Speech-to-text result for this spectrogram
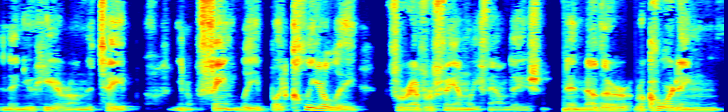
And then you hear on the tape, you know, faintly but clearly, Forever Family Foundation. In another recording,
